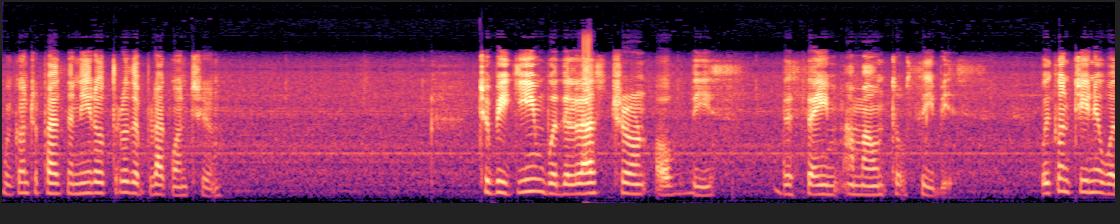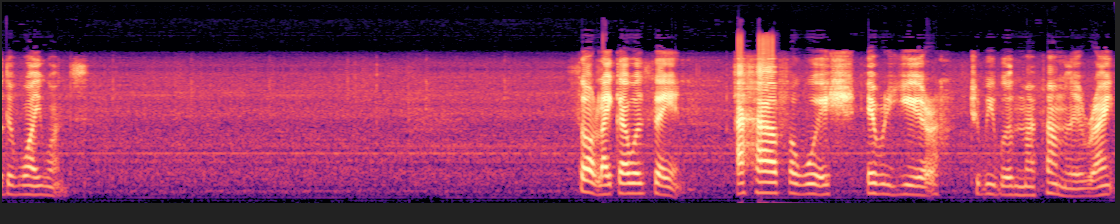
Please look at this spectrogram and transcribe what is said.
we're going to pass the needle through the black one too. To begin with the last turn of this the same amount of CBs we continue with the white ones. So like I was saying I have a wish every year to be with my family right?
